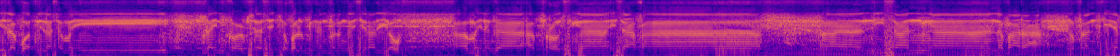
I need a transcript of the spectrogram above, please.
ilabot nila sa may blind corp sa Sitio Kalubihan Barangay Siralyo uh, may nag-approach nga isa ka uh, Nissan nga Navara nga Frontier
